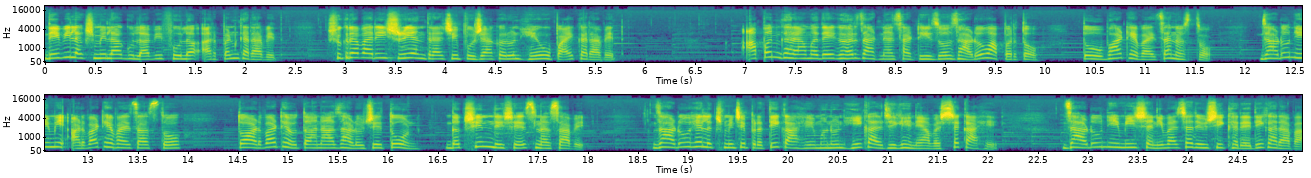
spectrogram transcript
देवी लक्ष्मीला गुलाबी फुलं अर्पण करावेत. शुक्रवारी श्रीयंत्राची पूजा करून हे उपाय करावेत. आपण घरामध्ये घर झाडण्यासाठी जो झाडू वापरतो तो उभा ठेवायचा नसतो. झाडू नेहमी आडवा ठेवायचा असतो तो आडवा ठेवताना झाडूचे तोंड दक्षिण दिशेस नसावे. झाडू हे लक्ष्मीचे प्रतीक आहे म्हणून ही काळजी घेणे आवश्यक आहे. झाडू नेहमी शनिवारच्या दिवशी खरेदी करावा.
